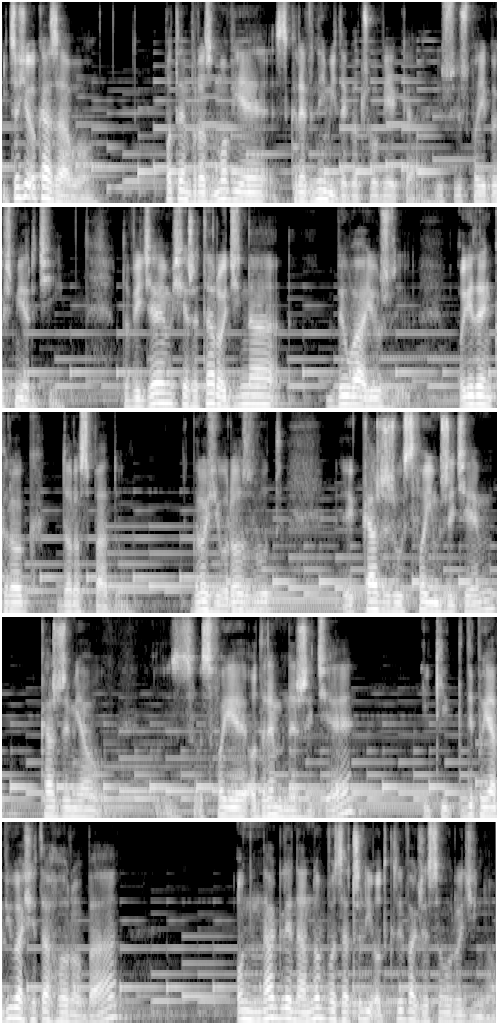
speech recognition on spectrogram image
I co się okazało? Potem w rozmowie z krewnymi tego człowieka, już, już po jego śmierci, dowiedziałem się, że ta rodzina była już o jeden krok do rozpadu. Groził rozwód, y, każdy żył swoim życiem, każdy miał swoje odrębne życie, i gdy pojawiła się ta choroba, oni nagle na nowo zaczęli odkrywać, że są rodziną.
